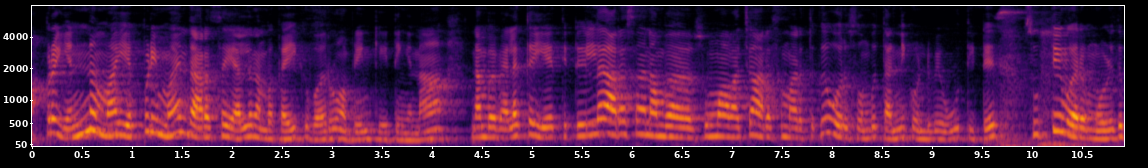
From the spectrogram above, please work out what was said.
அப்புறம் என்னம்மா எப்படிம்மா இந்த அரச இலை நம்ம கைக்கு வரும் அப்படின்னு கேட்டிங்கன்னா நம்ம விளக்கை ஏற்றிட்டு இல்லை அரச நம்ம சும்மா வச்சோம் அரச மரத்துக்கு ஒரு சொம்பு தண்ணி கொண்டு போய் ஊற்றிட்டு சுற்றி வரும் பொழுது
